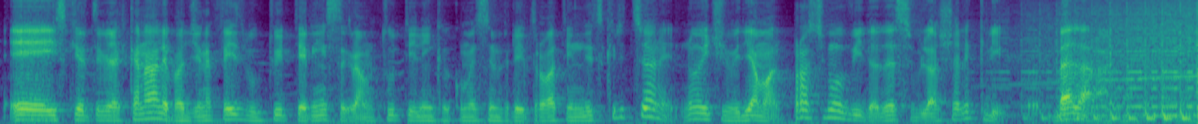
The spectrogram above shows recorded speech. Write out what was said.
e iscrivetevi al canale, pagina Facebook, Twitter, Instagram, tutti i link come sempre li trovate in descrizione. Noi ci vediamo al prossimo video, adesso vi lascio le clip. Bella raga!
